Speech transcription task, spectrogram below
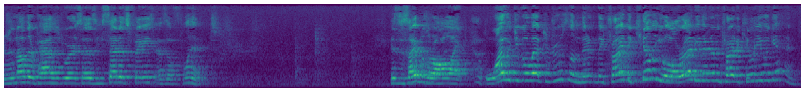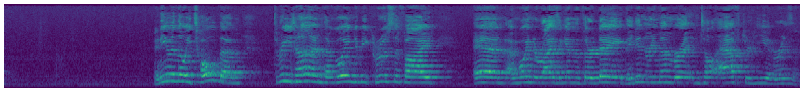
There's another passage where it says he set his face as a flint. His disciples are all like, Why would you go back to Jerusalem? They're, they tried to kill you already. They're going to try to kill you again. And even though he told them three times, I'm going to be crucified and I'm going to rise again the third day, they didn't remember it until after he had risen.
